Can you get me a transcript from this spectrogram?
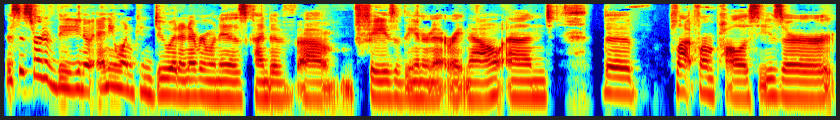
This is sort of the you know anyone can do it and everyone is kind of um, phase of the internet right now and the platform policies are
